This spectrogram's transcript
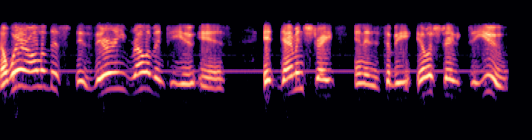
Now, where all of this is very relevant to you is it demonstrates and it is to be illustrated to you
